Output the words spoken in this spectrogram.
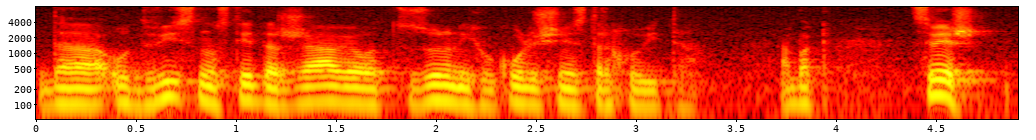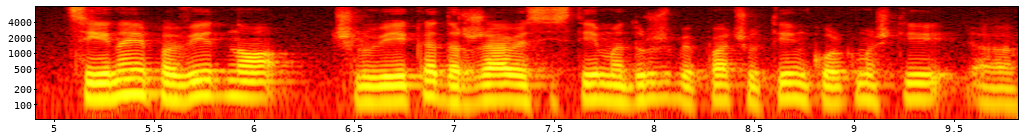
da odvisnost te države od zunanjih okoliščin je strahovita. Ampak, veš, cena je pa vedno človeka, države, sistema, družbe pač v tem, koliko imaš ti uh,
